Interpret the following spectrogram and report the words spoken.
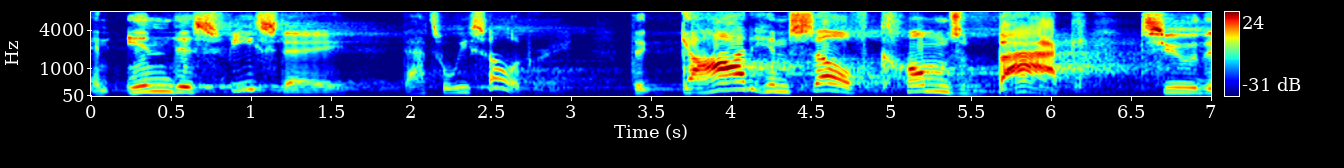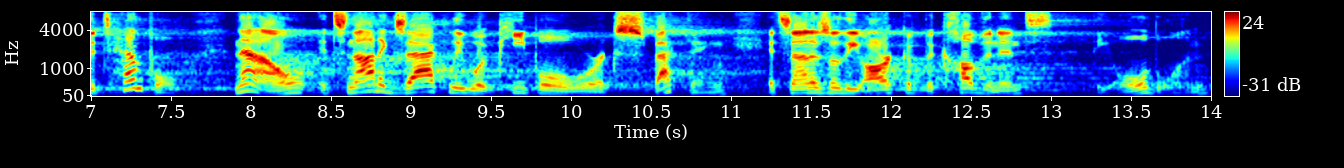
And in this feast day, that's what we celebrate. That God himself comes back to the temple. Now, it's not exactly what people were expecting. It's not as though the Ark of the Covenant, the old one,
